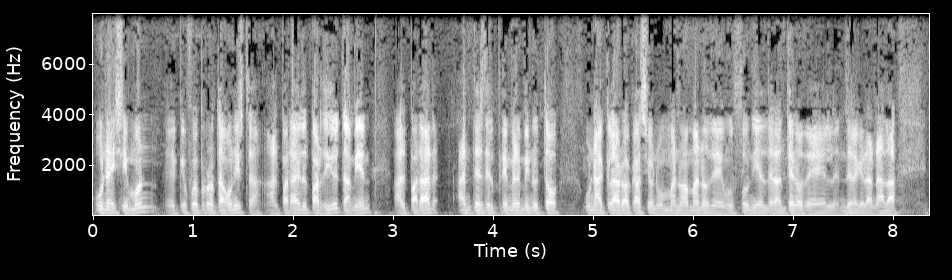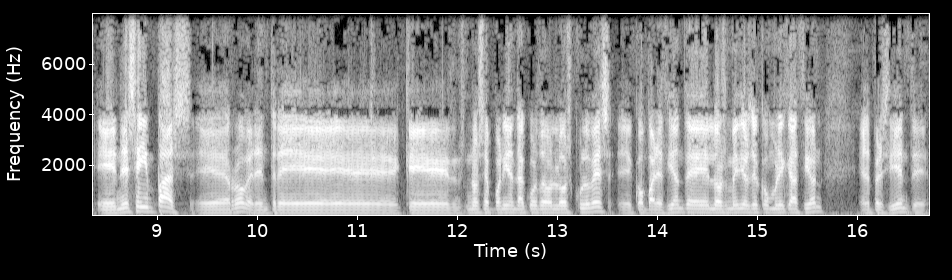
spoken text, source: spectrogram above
Unai Simón, eh, que fue protagonista al parar el partido y también al parar antes del primer minuto una clara ocasión, un mano a mano de Unzuni, el delantero del, del Granada. En ese impasse, eh, Robert, entre que no se ponían de acuerdo los clubes, eh, comparecía ante los medios de comunicación el presidente.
